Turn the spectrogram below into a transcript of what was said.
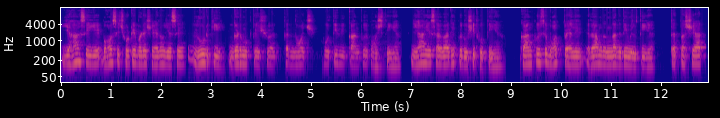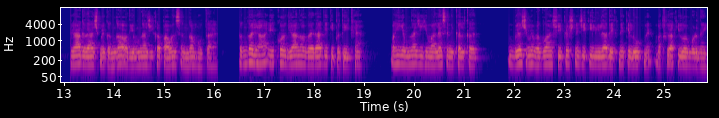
यहाँ से ये बहुत से छोटे बड़े शहरों जैसे रूडकी गढ़मुक्तेश्वर, कन्नौज होती हुई कानपुर पहुँचती हैं, जहाँ ये सर्वाधिक प्रदूषित होती हैं। कानपुर से बहुत पहले राम गंगा नदी मिलती है। तत्पश्चात प्रयागराज में गंगा और यमुना जी का पावन संगम होता है। गंगा जहाँ एक और ज्ञान और वैराग्य की प्रतीक हैं। वहीं यमुना जी हिमालय से निकलकर ब्रज में भगवान श्री कृष्ण जी की लीला देखने के लोक में मथुरा की ओर मुड़ गईं।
